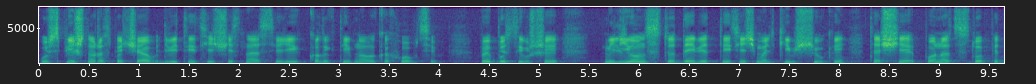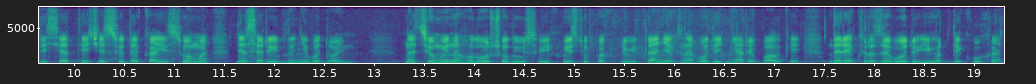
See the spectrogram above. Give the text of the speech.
успішно розпочав 2016 рік колектив новокаховців, випустивши мільйон 109 тисяч мальків щуки та ще понад 150 тисяч судака і сома для зариблення водойм. На цьому і наголошували у своїх виступах привітаннях з нагоди Дня рибалки директор заводу Ігор Декуха,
